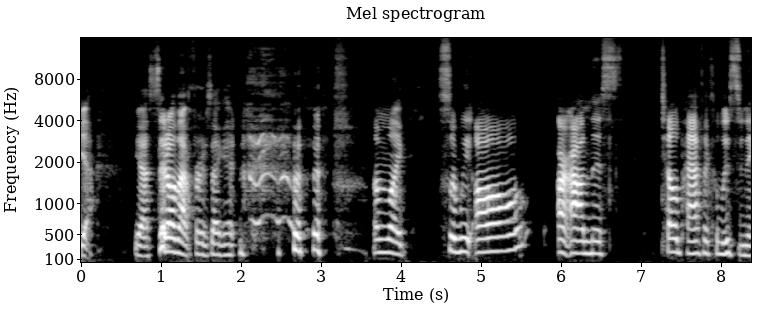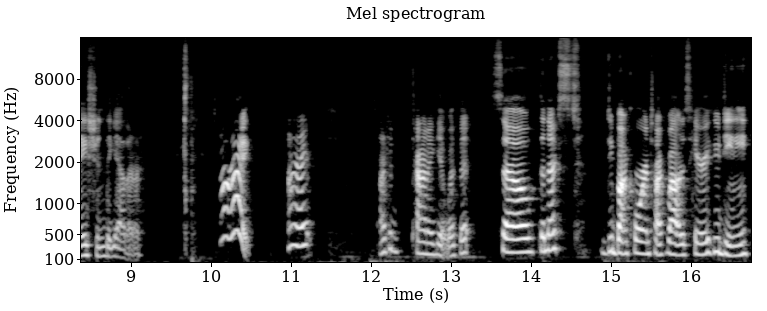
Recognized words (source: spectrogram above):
Yeah. Yeah, sit on that for a second. I'm like, so we all are on this telepathic hallucination together. All right. All right. I could kind of get with it. So the next debunker we're going to talk about is Harry Houdini.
